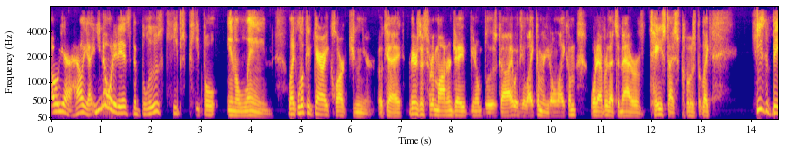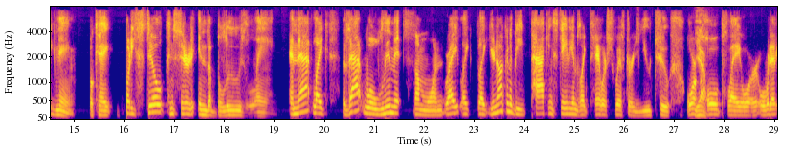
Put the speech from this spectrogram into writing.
Oh yeah, hell yeah. You know what it is? The blues keeps people in a lane. Like look at Gary Clark Jr. Okay, there's a sort of modern day, you know, blues guy. Whether you like him or you don't like him, whatever. That's a matter of taste, I suppose. But like, he's a big name. Okay, but he's still considered in the blues lane. And that like that will limit someone, right? Like like you're not going to be packing stadiums like Taylor Swift or U2 or Yeah. Coldplay or or whatever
